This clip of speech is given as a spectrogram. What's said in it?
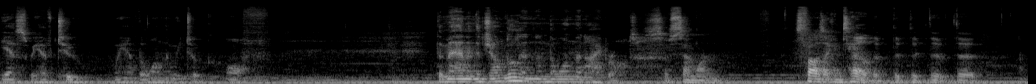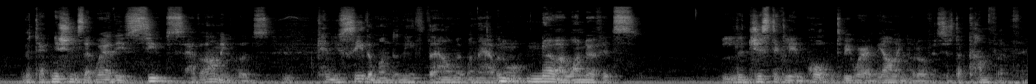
Yes, we have two. We have the one that we took off the man in the jungle and then the one that I brought. So someone, as far as I can tell, the the the the, the, the technicians that wear these suits have arming hoods. Can you see them underneath the helmet when they have it on? No, I wonder if it's logistically important to be wearing the arming hood, or if it's just a comfort thing.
